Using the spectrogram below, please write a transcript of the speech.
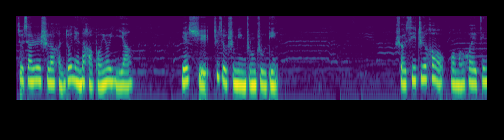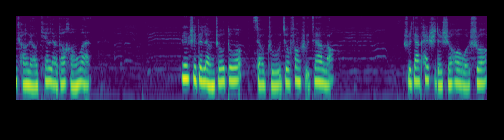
就像认识了很多年的好朋友一样，也许这就是命中注定。熟悉之后，我们会经常聊天，聊到很晚。认识的两周多，小竹就放暑假了。暑假开始的时候，我说：“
